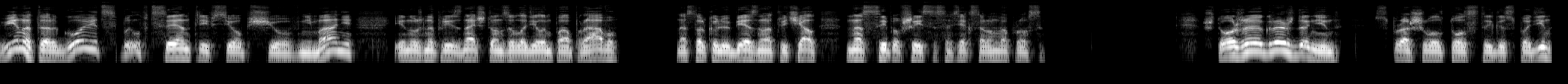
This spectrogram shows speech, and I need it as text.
Виноторговец был в центре всеобщего внимания, и нужно признать, что он завладел им по праву, настолько любезно отвечал на сыпавшиеся со всех сторон вопросы. — Что же, гражданин? — спрашивал толстый господин,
